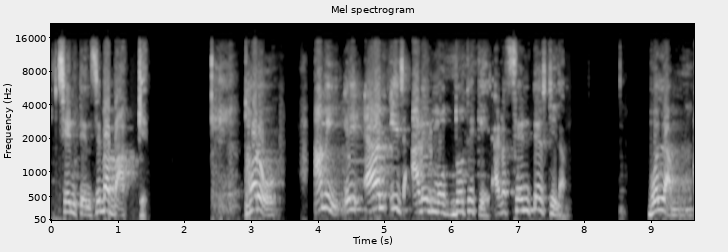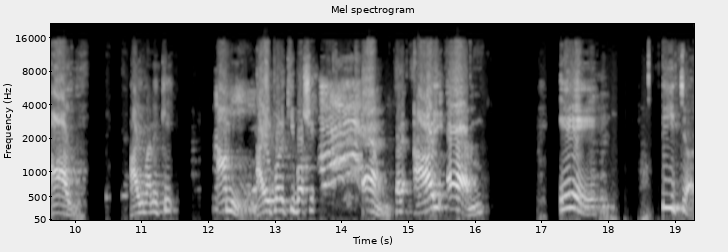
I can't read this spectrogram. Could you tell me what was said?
সেন্টেন্সে বা বাক্যে। ধরো, আমি এই অ্যাম ইজ আর এর মধ্য থেকে একটা সেন্টেন্স নিলাম। বললাম আই আই মানে কি? আমি। আয়ের পরে কি বসে? অ্যাম তাহলে I am a teacher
